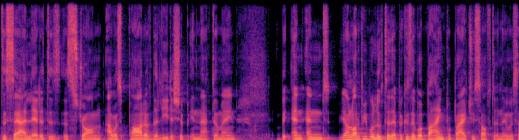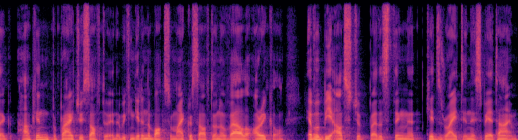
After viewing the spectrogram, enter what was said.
to say I led it is, is strong. I was part of the leadership in that domain and and you know, a lot of people looked at that because they were buying proprietary software and they was like, how can proprietary software that we can get in the box from Microsoft or Novell or Oracle ever be outstripped by this thing that kids write in their spare time?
